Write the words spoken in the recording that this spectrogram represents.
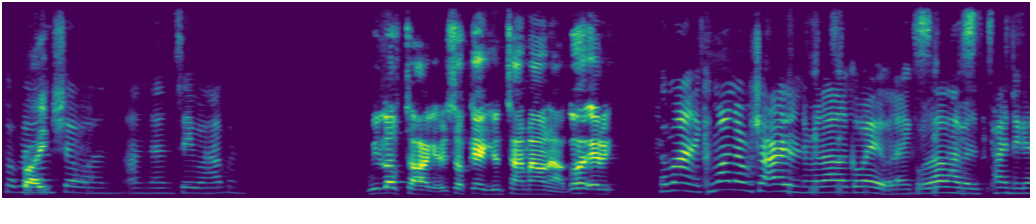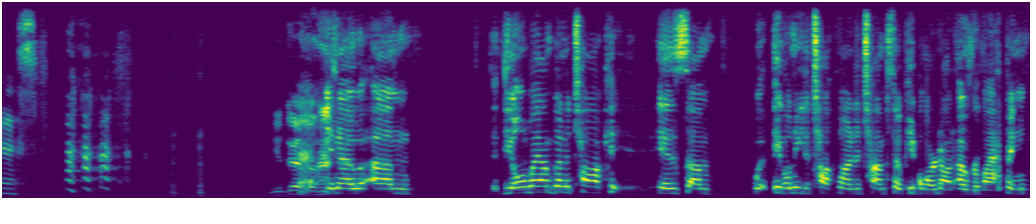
Put my Right. own show on, and then see what happens. We love Tiger. It's okay. You're in timeout now. Go ahead, Eric. Come on, come on over to Ireland, and we'll all go out. Like we'll all have a pint of Guinness. You girls don't have you know, um, the only way I'm going to talk is um, people need to talk one at a time so people are not overlapping.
